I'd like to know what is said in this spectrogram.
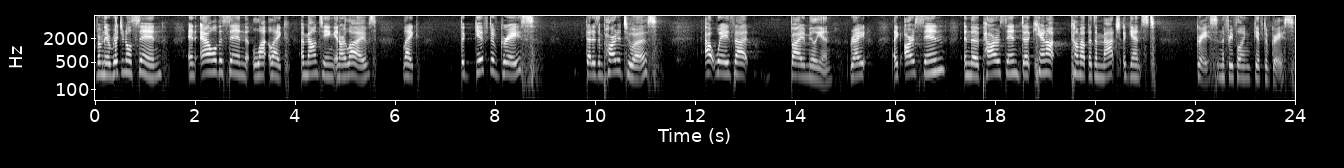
from the original sin and all the sin like amounting in our lives, like the gift of grace that is imparted to us outweighs that by a million, right? Like our sin and the power of sin do, cannot come up as a match against grace and the free flowing gift of grace,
